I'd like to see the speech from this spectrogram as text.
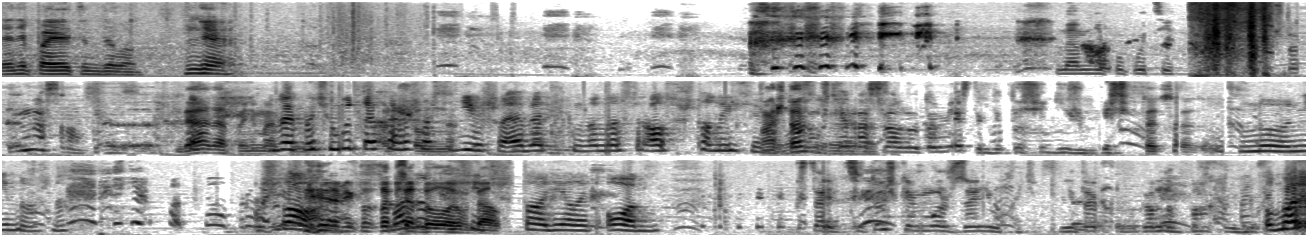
я не по этим делам. Не. Нам не по пути. Да, да, понимаю. Блядь, понимаю. почему ты хорошо сидишь, а я, блядь, на- насрался штаны себе. А что? Я насрал на то место, где ты сидишь, блядь. Кто это сказал? Ну, не нужно. А что? Мне кто 150 Можно долларов дал. что делает он? Кстати, цветочками можешь занюхать. Не так говно пахнет. По-мо-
